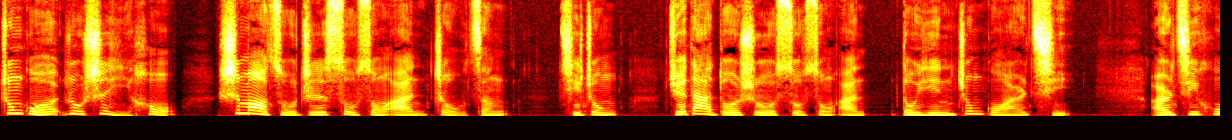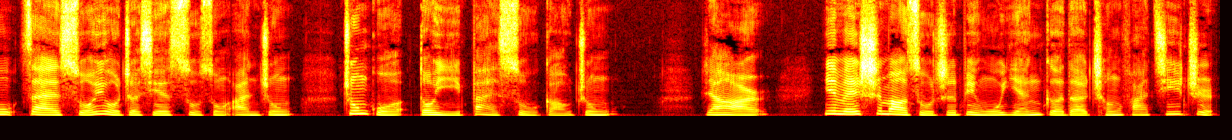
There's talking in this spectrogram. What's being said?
中国入世以后，世贸组织诉讼案骤增，其中绝大多数诉讼案都因中国而起，而几乎在所有这些诉讼案中，中国都以败诉告终。然而，因为世贸组织并无严格的惩罚机制，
